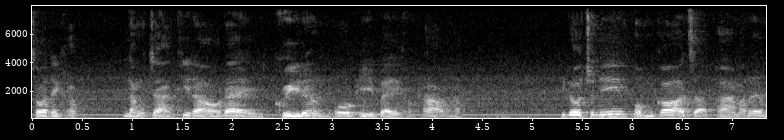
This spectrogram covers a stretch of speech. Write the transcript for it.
สวัสดีครับ หลังจากที่เราได้คุยเรื่อง OP ไปคร่าวๆครับวิดีโอชุดนี้ผมก็จะพามาเริ่ม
